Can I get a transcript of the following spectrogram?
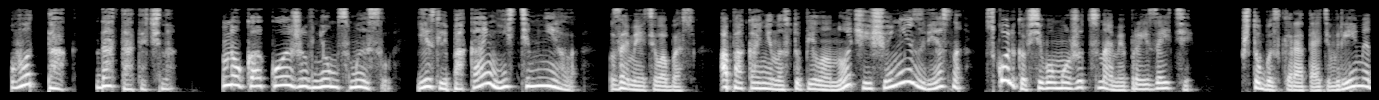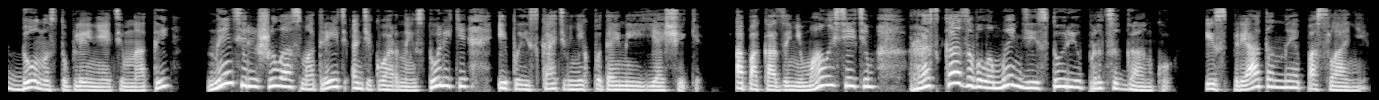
«Вот так, достаточно. Но какой же в нем смысл, если пока не стемнело?» — заметила Бесс. «А пока не наступила ночь, еще неизвестно, сколько всего может с нами произойти». Чтобы скоротать время до наступления темноты, Нэнси решила осмотреть антикварные столики и поискать в них потайные ящики. А пока занималась этим, рассказывала Мэнди историю про цыганку и спрятанное послание.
